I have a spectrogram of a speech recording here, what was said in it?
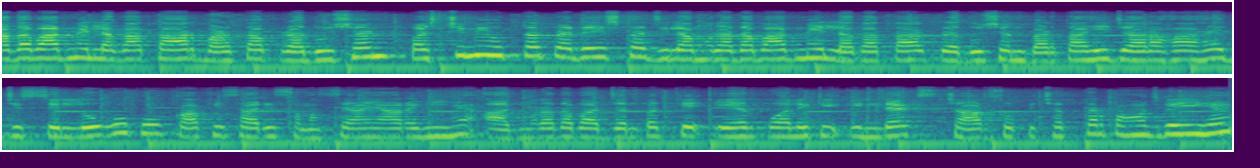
मुरादाबाद में लगातार बढ़ता प्रदूषण। पश्चिमी उत्तर प्रदेश का जिला मुरादाबाद में लगातार प्रदूषण बढ़ता ही जा रहा है, जिससे लोगों को काफ़ी सारी समस्याएँ आ रही हैं। आज मुरादाबाद जनपद के एयर क्वालिटी इंडेक्स 475 पहुँच गई है,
